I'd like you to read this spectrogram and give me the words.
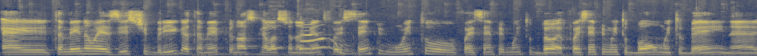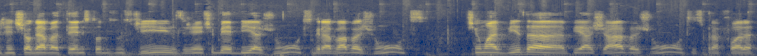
É, também não existe briga também, porque o nosso relacionamento então... foi sempre muito, foi sempre muito bom, foi sempre muito bom, muito bem, né? A gente jogava tênis todos os dias, a gente bebia juntos, gravava juntos tinha uma vida, viajava juntos para fora,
